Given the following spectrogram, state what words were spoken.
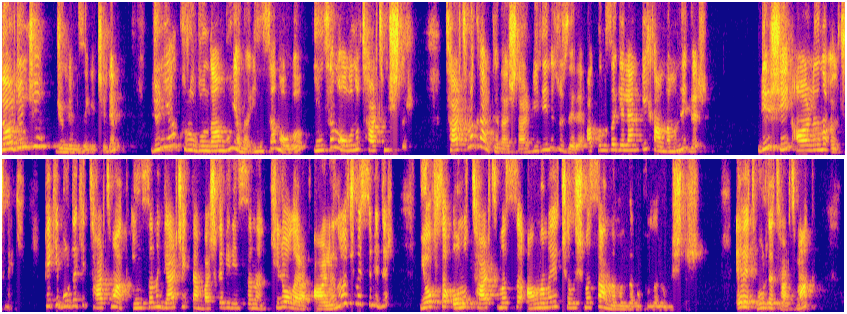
Dördüncü cümlemize geçelim. Dünya kurulduğundan bu yana insanoğlu, insanoğlunu tartmıştır. Tartmak arkadaşlar bildiğiniz üzere aklımıza gelen ilk anlamı nedir? Bir şeyin ağırlığını ölçmek. Peki buradaki tartmak insanın gerçekten başka bir insanın kilo olarak ağırlığını ölçmesi midir? Yoksa onu tartması, anlamaya çalışması anlamında mı kullanılmıştır? Evet burada tartmak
